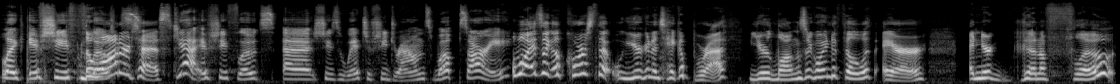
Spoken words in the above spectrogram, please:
like if she floats, the water test. Yeah, if she floats, uh, she's a witch. If she drowns, well, sorry. Well, it's like, of course, that you're gonna take a breath. Your lungs are going to fill with air, and you're gonna float.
